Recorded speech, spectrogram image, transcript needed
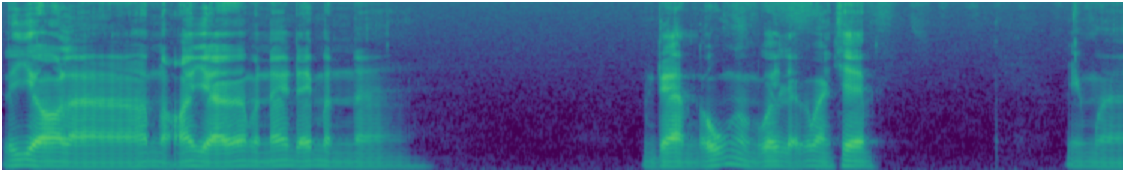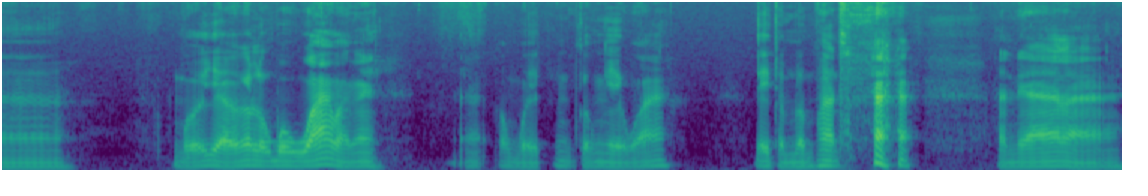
lý do là hôm nọ giờ mình nói để mình uh, mình ra mình uống mình quay lại các bạn xem. Nhưng mà bữa giờ cái lũ bu quá bạn ơi à, công việc cũng nhiều quá đi tùm lum hết. Thành ra là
